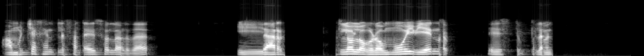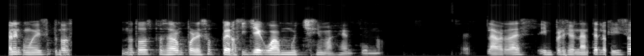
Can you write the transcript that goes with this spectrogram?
a mucha gente le falta eso, la verdad. Y Dark lo logró muy bien. Este, pues, como dice, pues, no, todos pasaron por eso, pero sí llegó a muchísima gente, ¿no? la verdad es impresionante lo que hizo.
